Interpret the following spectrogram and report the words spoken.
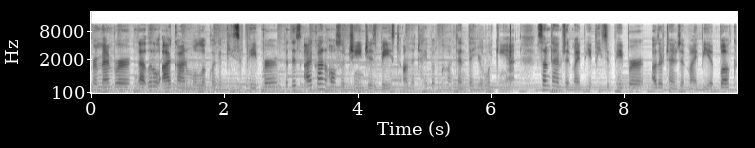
Remember, that little icon will look like a piece of paper, but this icon also changes based on the type of content that you're looking at. Sometimes it might be a piece of paper, other times it might be a book,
